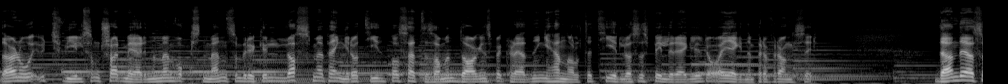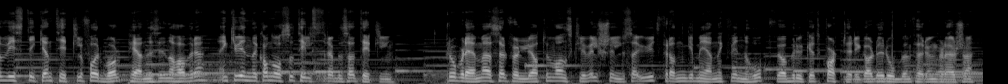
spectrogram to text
Det er noe utvilsomt sjarmerende med en voksen menn som bruker lass med penger og tid på å sette sammen dagens bekledning i henhold til tidløse spilleregler og egne preferanser. Dandy er så visst ikke en tittel forbeholdt penisinnehavere. En kvinne kan også tilstrebe seg tittelen. Problemet er selvfølgelig at hun vanskelig vil skille seg ut fra den gemene kvinnehop ved å bruke et kvarter i garderoben før hun kler seg.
